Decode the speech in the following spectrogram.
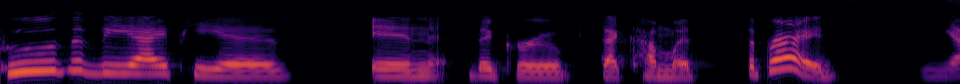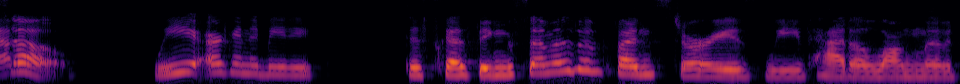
who the VIP is in the groups that come with the brides. Yep. So we are going to be discussing some of the fun stories we've had along the,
